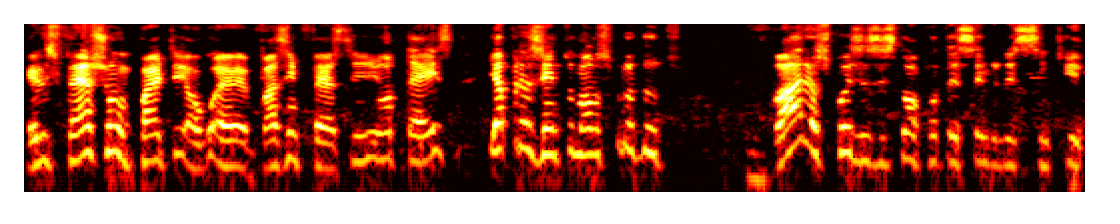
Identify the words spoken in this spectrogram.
eles fecham parte, é, fazem festa em hotéis e apresentam novos produtos. Várias coisas estão acontecendo nesse sentido.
